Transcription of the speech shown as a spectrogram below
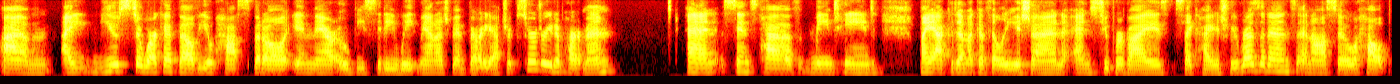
Um, I used to work at Bellevue Hospital in their obesity, weight management, bariatric surgery department and since have maintained my academic affiliation and supervise psychiatry residents and also help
